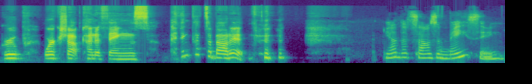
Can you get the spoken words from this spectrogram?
group workshop kind of things. I think that's about it. yeah, that sounds amazing.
